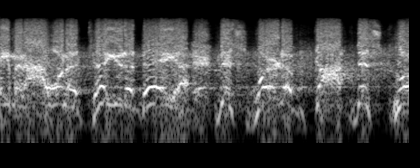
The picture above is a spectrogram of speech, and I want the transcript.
Amen. I want to tell you today, this word of God, this glory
